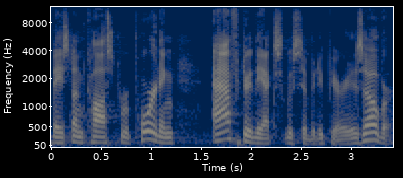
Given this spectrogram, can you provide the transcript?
based on cost reporting after the exclusivity period is over.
